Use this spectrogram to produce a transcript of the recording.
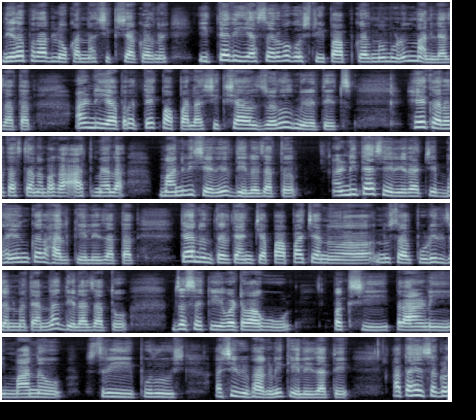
निरपराध लोकांना शिक्षा करणं इत्यादी या सर्व गोष्टी पापकर्म म्हणून मानल्या जातात. आणि या प्रत्येक पापाला शिक्षा जरूर मिळतेच. हे करत असताना बघा आत्म्याला मानवी शरीर दिलं जातं आणि त्या शरीराचे भयंकर हाल केले जातात. त्यानंतर त्यांच्या पापाच्या नु- नुसार पुढील जन्म त्यांना दिला जातो. जसं की वटवाघूळ पक्षी प्राणी मानव स्त्री पुरुष अशी विभागणी केली जाते. आता हे सगळं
